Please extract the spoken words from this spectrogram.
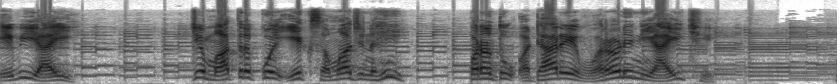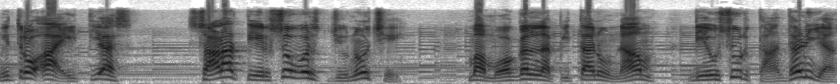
એવી આઈ, જે માત્ર કોઈ એક સમાજ નહીં, પરંતુ અઢારે વર્ણની આઈ છે. મિત્રો, આ ઇતિહાસ સાડા તેરસો વર્ષ જૂનો છે. માં મોગલના પિતાનું નામ દેવસુર તાંધણિયા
